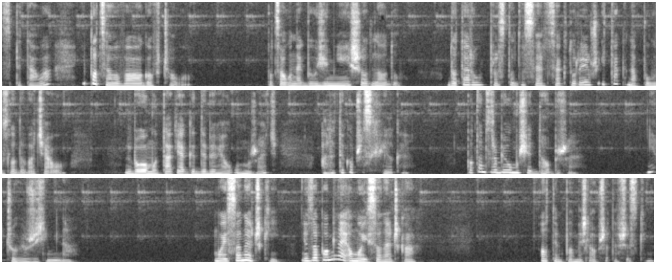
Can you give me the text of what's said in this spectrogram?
spytała i pocałowała go w czoło. Pocałunek był zimniejszy od lodu. Dotarł prosto do serca, które już i tak na pół zlodowaciało. Było mu tak, jak gdyby miał umrzeć, ale tylko przez chwilkę. Potem zrobiło mu się dobrze. Nie czuł już zimna. Moje soneczki. Nie zapominaj o moich soneczkach. O tym pomyślał przede wszystkim.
